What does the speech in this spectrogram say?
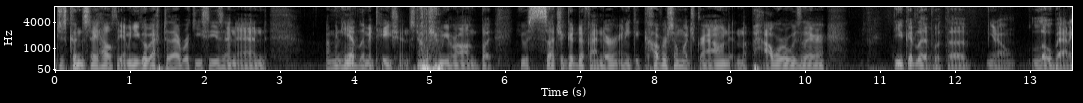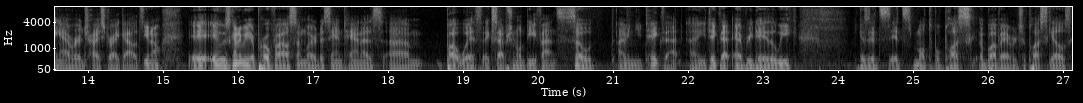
Just couldn't stay healthy. I mean, you go back to that rookie season, and I mean, he had limitations. Don't get me wrong, but he was such a good defender, and he could cover so much ground, and the power was there. You could live with the you know low batting average, high strikeouts. You know, it, it was going to be a profile similar to Santana's, um, but with exceptional defense. So, I mean, you take that, uh, you take that every day of the week because it's it's multiple plus above average to plus skills.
